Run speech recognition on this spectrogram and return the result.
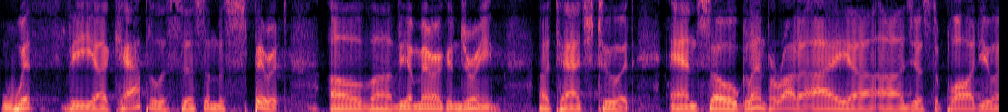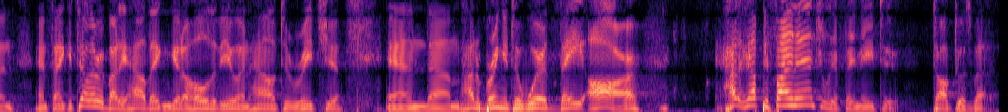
With the uh, capitalist system, the spirit of uh, the American dream attached to it. And so, Glenn Parada, I uh, uh, just applaud you and, and thank you. Tell everybody how they can get a hold of you and how to reach you and um, how to bring you to where they are, how to help you financially if they need to. Talk to us about it.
